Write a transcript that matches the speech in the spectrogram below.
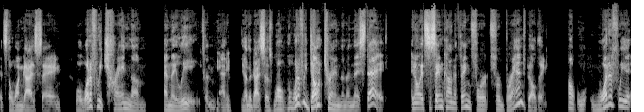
It's the one guy saying, "Well, what if we train them and they leave?" And, and the other guy says, "Well, what if we don't train them and they stay?" You know, it's the same kind of thing for for brand building. Oh, what if we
